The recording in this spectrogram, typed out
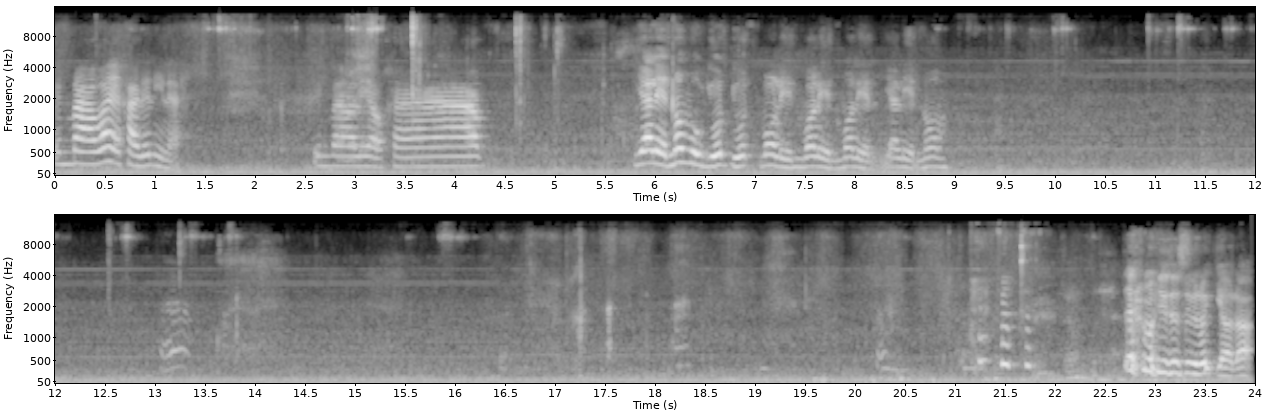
เป็นบาวไว้ค่ะเรื่องนี้นะเป็นบาวแล้วครับอย่าเล่นนมบุกยุดยุดบ่เล่นบ่เล่นบ่เล่นอย่าเล่นนมเดินมา อยู่ซื้อๆแล้วเกี่ยวแล้ว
